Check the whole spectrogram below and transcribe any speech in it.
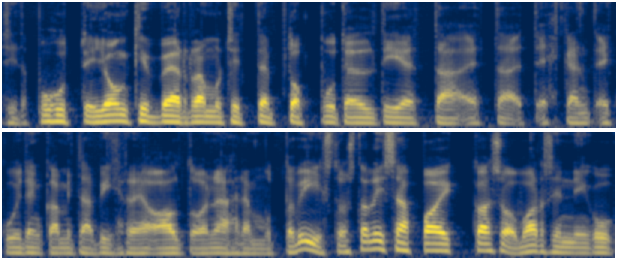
siitä puhuttiin jonkin verran, mutta sitten topputeltiin, että, että, että ehkä nyt ei kuitenkaan mitään vihreää aaltoa nähdä, mutta 15 lisäpaikkaa, se on varsin niin kuin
